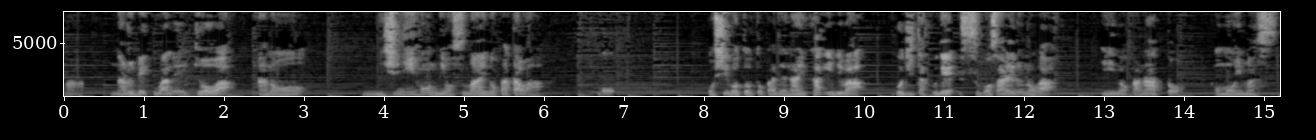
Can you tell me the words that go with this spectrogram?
まあ、なるべくはね、今日は、あの、西日本にお住まいの方は、もう、お仕事とかでない限りは、ご自宅で過ごされるのがいいのかなと思います。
